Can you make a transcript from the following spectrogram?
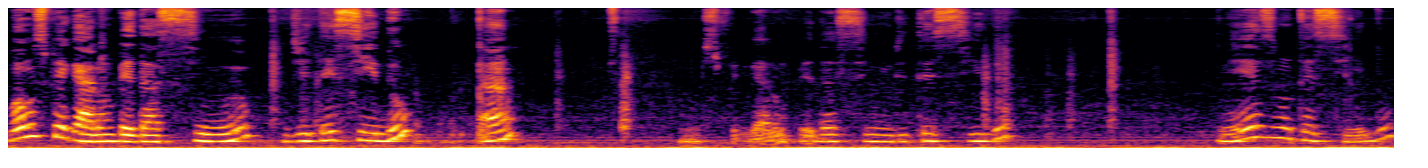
Vamos pegar um pedacinho de tecido, tá? Vamos pegar um pedacinho de tecido, mesmo tecido.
